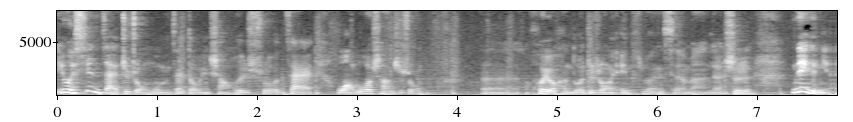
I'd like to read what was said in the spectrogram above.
因为现在这种我们在抖音上或者说在网络上这种，呃，会有很多这种 influencer 嘛，但是那个年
